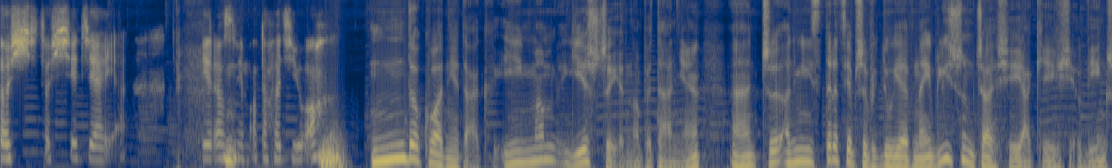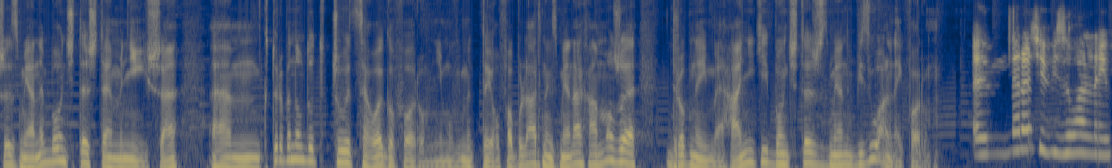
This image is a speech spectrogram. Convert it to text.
coś, coś się dzieje. I rozumiem, o to chodziło. Mm, dokładnie tak. I mam jeszcze jedno pytanie. E, czy administracja przewiduje w najbliższym czasie jakieś większe zmiany, bądź też te mniejsze, które będą dotyczyły całego forum? Nie mówimy tutaj o fabularnych zmianach, a może drobnej mechaniki, bądź też zmian wizualnej forum? Na razie wizualnej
